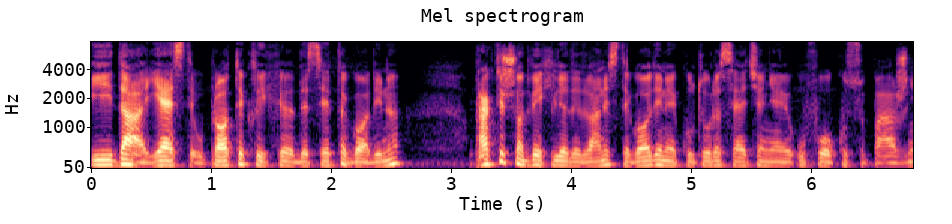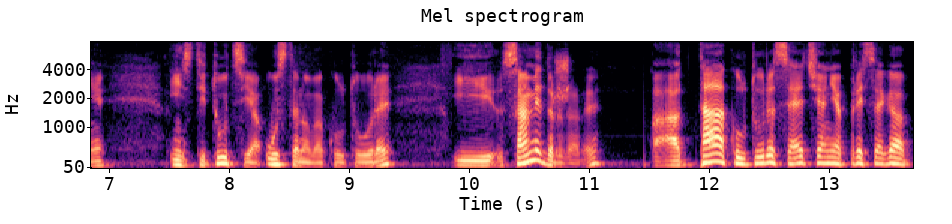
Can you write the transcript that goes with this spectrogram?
I da, jeste, u proteklih deseta godina, praktično od 2012. godine kultura sećanja je u fokusu pažnje institucija, ustanova kulture i same države, a ta kultura sećanja pre svega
